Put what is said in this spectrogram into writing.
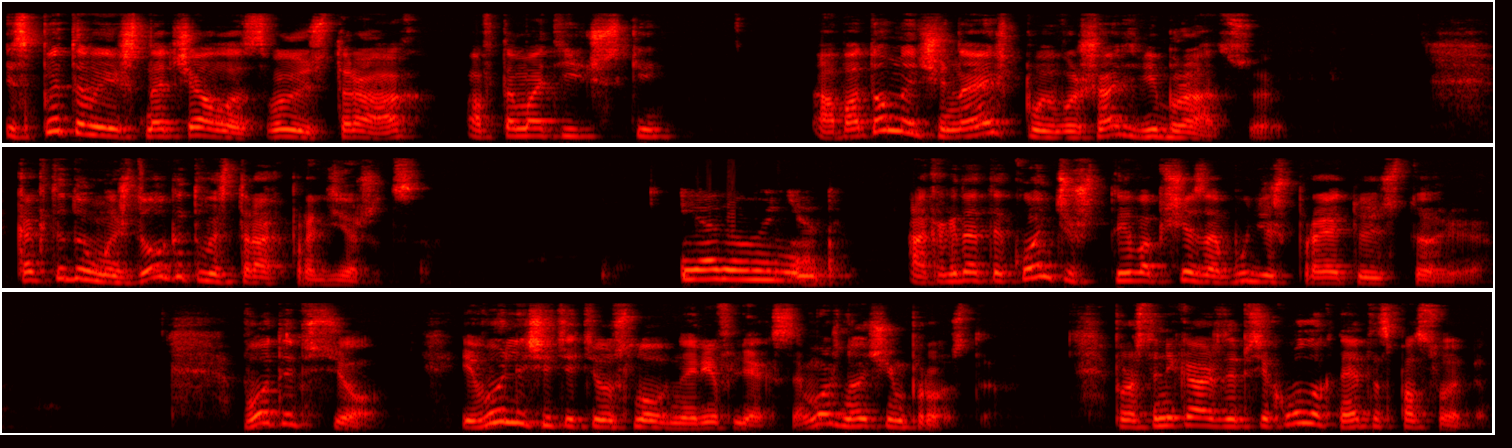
испытываешь сначала свой страх автоматически, а потом начинаешь повышать вибрацию. Как ты думаешь, долго твой страх продержится? Я думаю, нет. А когда ты кончишь, ты вообще забудешь про эту историю. Вот и все. И вылечить эти условные рефлексы можно очень просто. Просто не каждый психолог на это способен.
